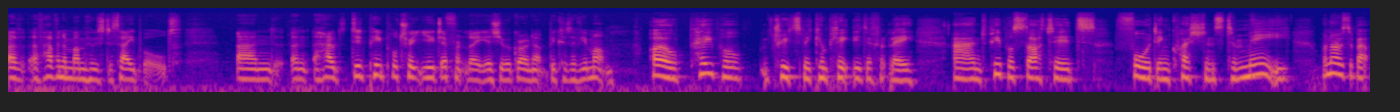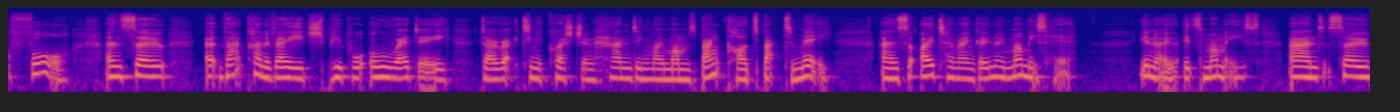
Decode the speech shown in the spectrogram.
of, of having a mum who's disabled, and and how did people treat you differently as you were growing up because of your mum? Oh, people treated me completely differently, and people started forwarding questions to me when I was about four, and so at that kind of age, people were already directing a question, handing my mum's bank cards back to me, and so I turn around and go, "No, mummy's here." you know, it's mummies. And so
